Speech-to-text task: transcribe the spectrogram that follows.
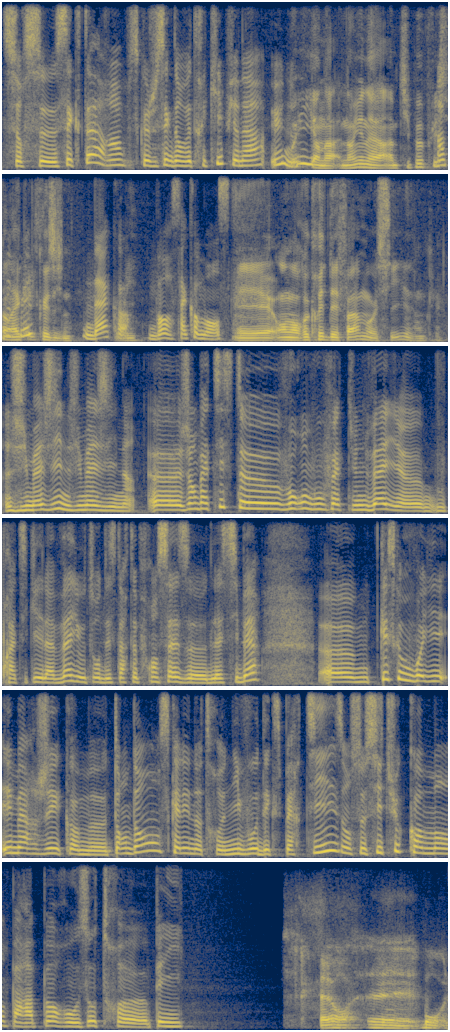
sur ce secteur, hein, parce que je sais que dans votre équipe, il y en a une. Oui, il y en a. Non, il y en a un petit peu plus. il y en a quelques-unes. D'accord. Bon, ça commence. Et on en recrute des femmes aussi. Donc... Euh. J'imagine, j'imagine. Euh, Jean-Baptiste Voron, vous faites une veille, vous pratiquez la veille autour des startups françaises de la cyber. Qu'est-ce que vous voyez émerger comme tendance? Quel est notre niveau d'expertise? On se situe comment par rapport aux autres pays? Alors, euh, bon,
